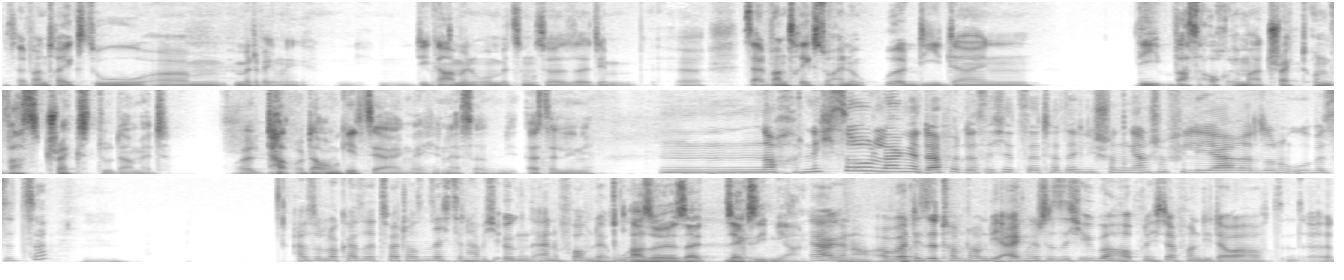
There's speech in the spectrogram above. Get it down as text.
Seit wann trägst du ähm, im Endeffekt die Garmin-Uhr, beziehungsweise seitdem, äh, seit wann trägst du eine Uhr, die dein, die was auch immer trackt und was trackst du damit? Weil da, darum geht es ja eigentlich in erster, erster Linie. Noch nicht so lange dafür, dass ich jetzt äh, tatsächlich schon ganz schön viele Jahre so eine Uhr besitze. Also locker seit 2016 habe ich irgendeine Form der Uhr. Also seit sechs, sieben Jahren. Ja, genau. Aber diese TomTom, die eignete sich überhaupt nicht davon, die dauerhaft, äh,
